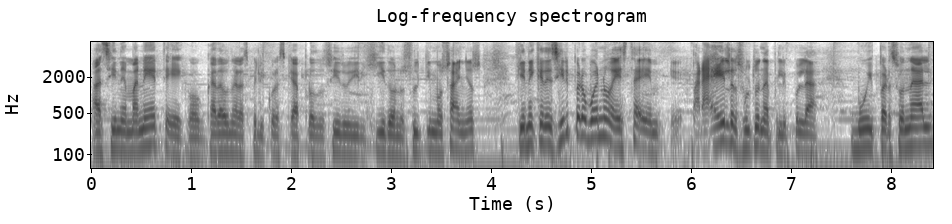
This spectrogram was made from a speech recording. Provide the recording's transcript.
a Cinemanet, con cada una de las películas que ha producido y dirigido en los últimos años, tiene que decir, pero bueno, esta eh, eh, para él resulta una película muy personal.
